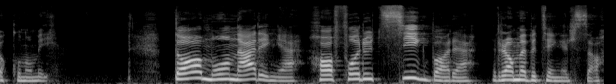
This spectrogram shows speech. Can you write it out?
økonomi. Da må næringer ha forutsigbare rammebetingelser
